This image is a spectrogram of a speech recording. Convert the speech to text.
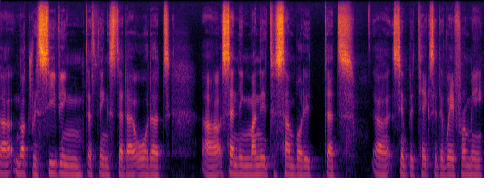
uh, not receiving the things that I ordered, uh, sending money to somebody that uh, simply takes it away from me.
